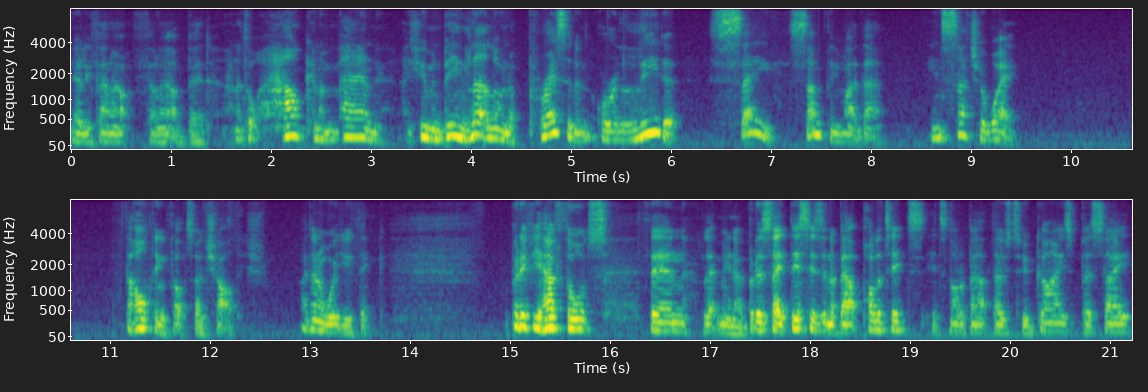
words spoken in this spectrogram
nearly fell out fell out of bed. And I thought, how can a man, a human being, let alone a president or a leader, say something like that in such a way? The whole thing felt so childish. I don't know what you think. But if you have thoughts, then let me know. But as I say, this isn't about politics. It's not about those two guys per se.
